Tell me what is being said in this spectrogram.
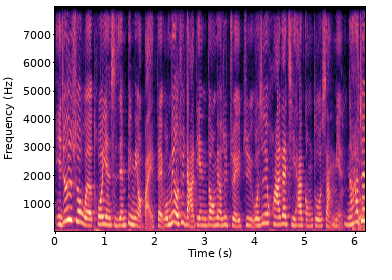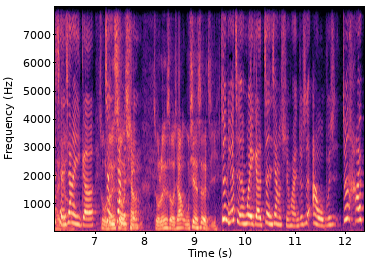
也就是说，我的拖延时间并没有白费，我没有去打电动，没有去追剧，我是花在其他工作上面。然后它就呈现一个正向循，左轮手枪无限射击，就你会成为一个正向循环，就是啊，我不是，就是他会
